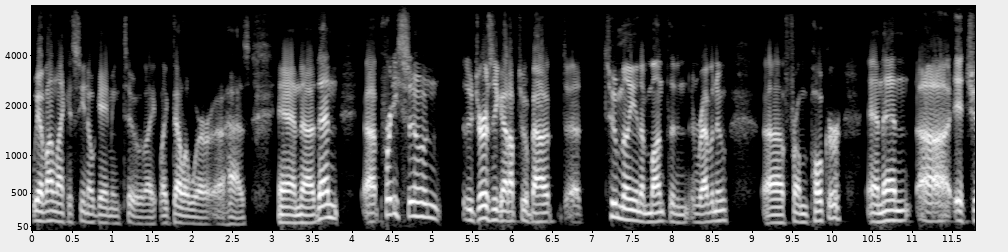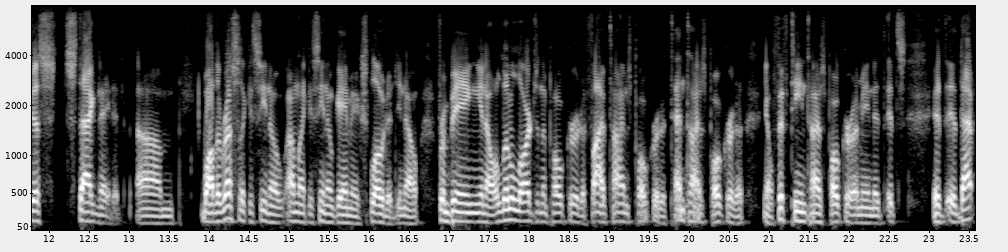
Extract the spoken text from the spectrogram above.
we have online casino gaming too, like like Delaware uh, has. And uh, then uh, pretty soon, New Jersey got up to about uh, two million a month in, in revenue uh, from poker, and then uh, it just stagnated. Um, while the rest of the casino, online casino gaming, exploded. You know, from being you know a little larger than poker to five times poker to ten times poker to you know fifteen times poker. I mean, it, it's it, it, that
